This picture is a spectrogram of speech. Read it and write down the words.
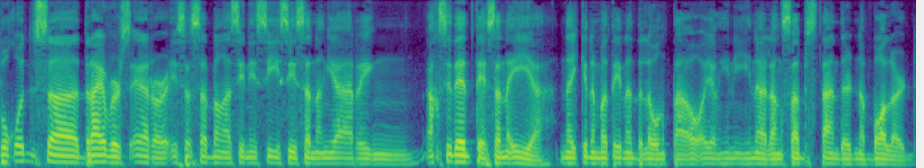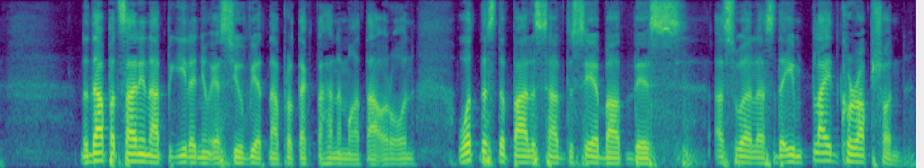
bukod sa driver's error, isa sa mga sinisisi sa nangyaring aksidente sa NAIA na ikinamatay ng dalawang tao ay ang hinihinalang substandard na bollard na dapat sana napigilan yung SUV at naprotektahan ng mga tao roon. What does the palace have to say about this as well as the implied corruption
